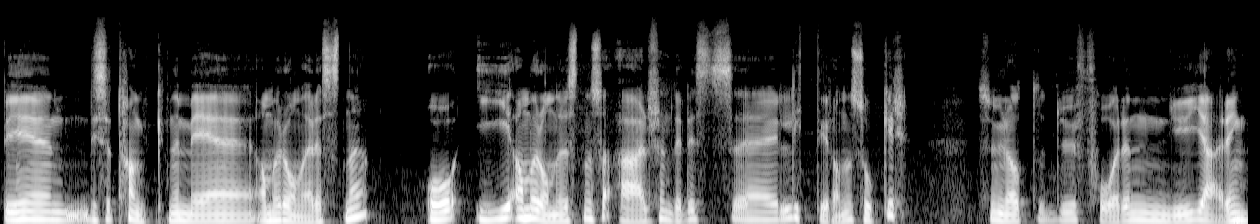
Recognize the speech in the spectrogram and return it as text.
oppi disse tankene med Amarone-restene. Og i Amarone-restene så er det fremdeles eh, litt grann sukker. Som gjør at du får en ny gjæring,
